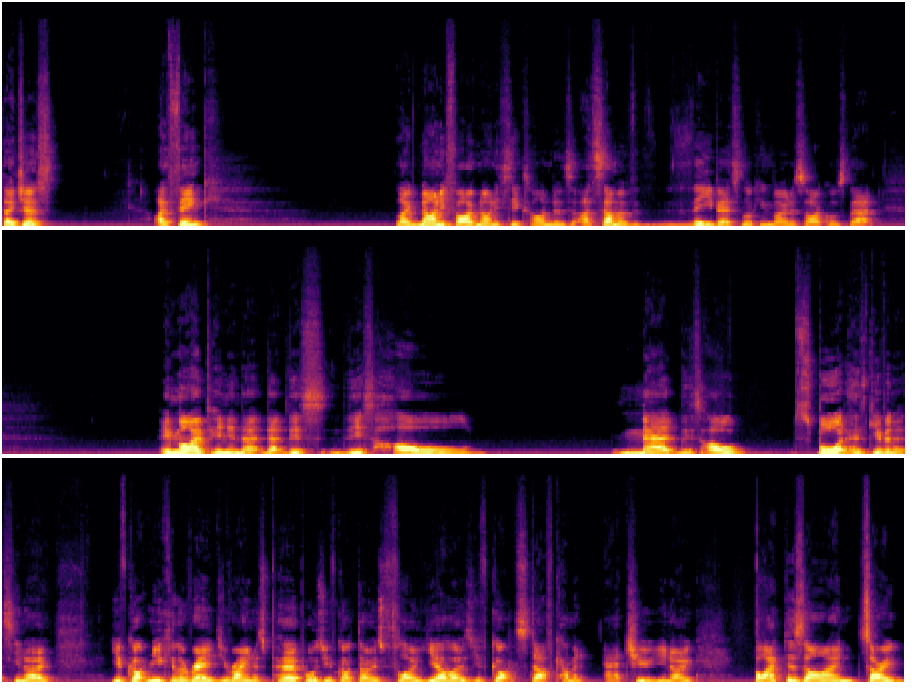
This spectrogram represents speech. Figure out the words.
They just i think like 95, 96 Hondas are some of the best looking motorcycles that in my opinion that that this this whole mad this whole sport has given us, you know. You've got nuclear reds, Uranus purples, you've got those flow yellows, you've got stuff coming at you, you know. Bike design, sorry,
